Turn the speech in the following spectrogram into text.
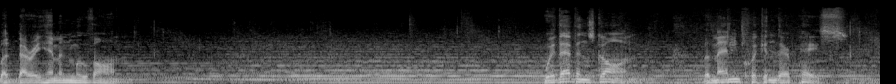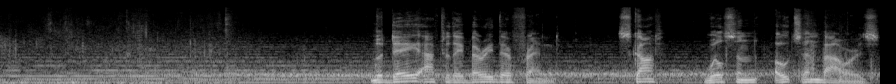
but bury him and move on. With Evans gone, the men quickened their pace. The day after they buried their friend, Scott, Wilson, Oates, and Bowers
